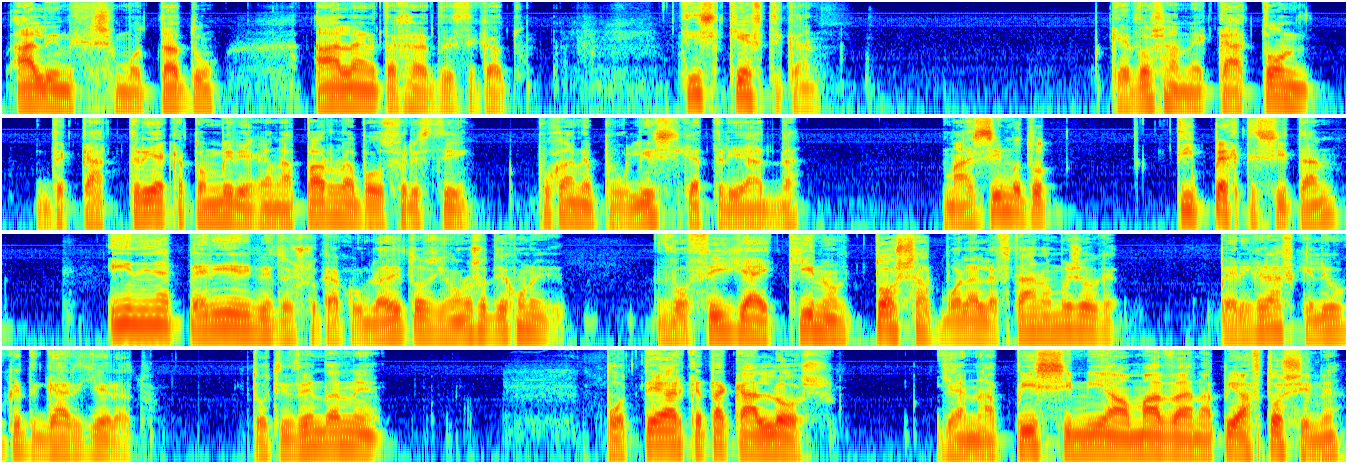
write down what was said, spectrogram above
Άλλη είναι η χρησιμότητά του, άλλα είναι τα χαρακτηριστικά του. Τι σκέφτηκαν και δώσαν 113 εκατομμύρια για να πάρουν ένα ποδοσφαιριστή που είχαν πουλήσει για 30, μαζί με το τι παίχτη ήταν, είναι μια περίεργη του Λουκακού. Δηλαδή το γεγονός ότι έχουν δοθεί για εκείνον τόσα πολλά λεφτά, νομίζω περιγράφει και λίγο και την καριέρα του. Το ότι δεν ήταν ποτέ αρκετά καλός για να πείσει μια ομάδα να πει αυτός είναι,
